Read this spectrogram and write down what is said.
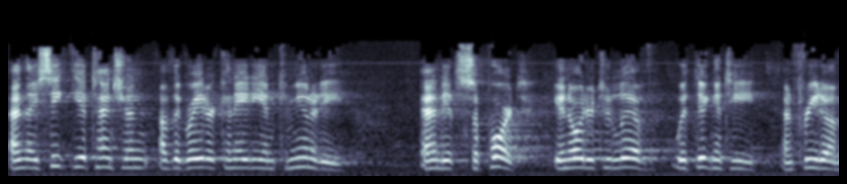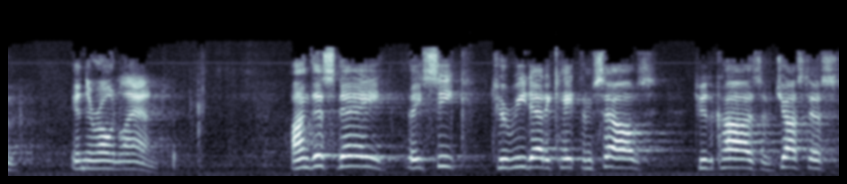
and they seek the attention of the greater Canadian community and its support in order to live with dignity and freedom in their own land. On this day, they seek to rededicate themselves to the cause of justice,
